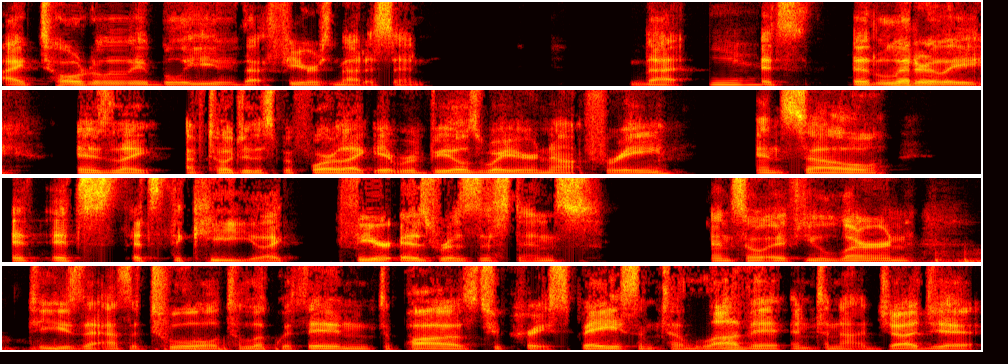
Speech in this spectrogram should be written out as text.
I totally believe that fear is medicine. That yes. it's it literally is like I've told you this before. Like it reveals where you're not free, and so it, it's it's the key. Like fear is resistance, and so if you learn to use that as a tool to look within, to pause, to create space, and to love it, and to not judge it,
